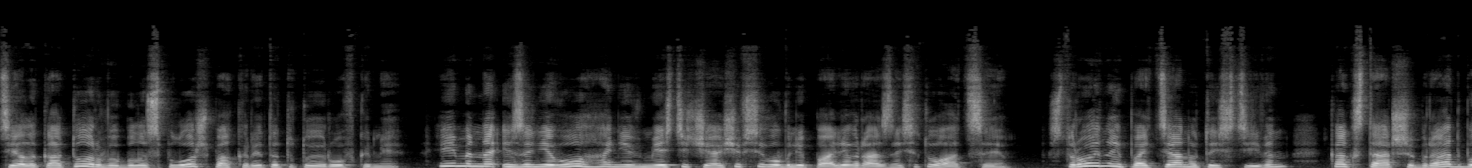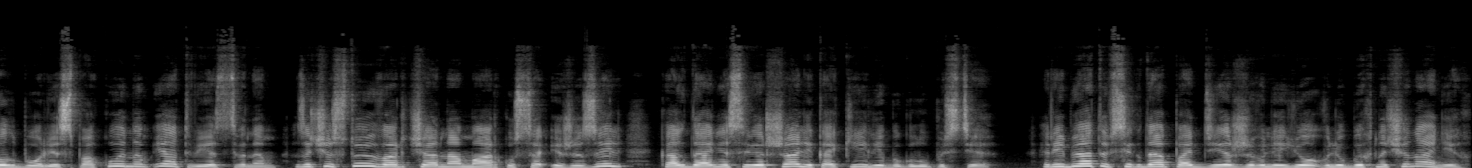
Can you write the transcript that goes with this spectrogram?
тело которого было сплошь покрыто татуировками. Именно из-за него они вместе чаще всего влипали в разные ситуации. Стройный и подтянутый Стивен, как старший брат, был более спокойным и ответственным, зачастую ворча на Маркуса и Жизель, когда они совершали какие-либо глупости. Ребята всегда поддерживали ее в любых начинаниях,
